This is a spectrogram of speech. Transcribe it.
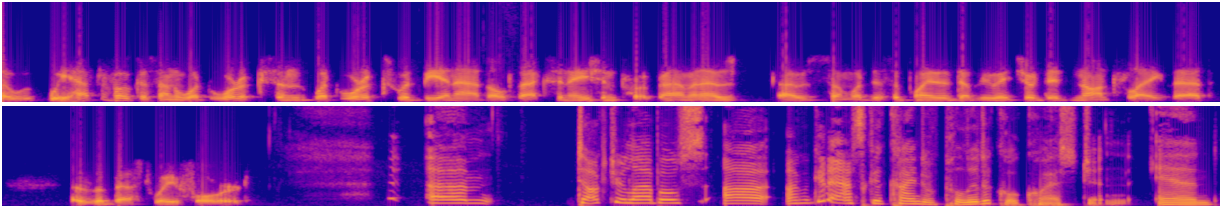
So we have to focus on what works, and what works would be an adult vaccination program. And I was I was somewhat disappointed WHO did not flag that as the best way forward. Um, Dr. Labos, uh, I'm going to ask a kind of political question. And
